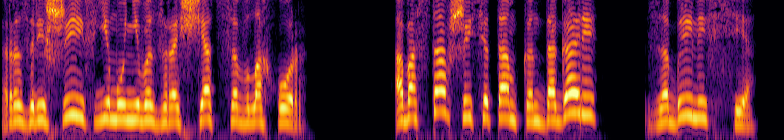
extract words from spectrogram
разрешив ему не возвращаться в Лахор. Об оставшейся там Кандагаре забыли все.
